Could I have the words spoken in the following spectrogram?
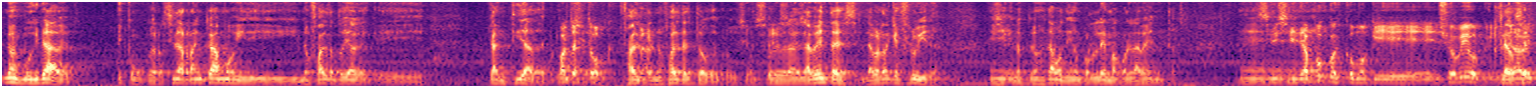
no es muy grave, es como que recién arrancamos y, y nos falta todavía eh, cantidad de producción. Falta stock, Falta, claro. Nos falta stock de producción, Sí, pero sí, la, la venta es, la verdad que es fluida, Eh, no, no estamos teniendo problema con la venta. Eh, Sí, sí, de a poco es como que yo veo que Claro, cada se, vez-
